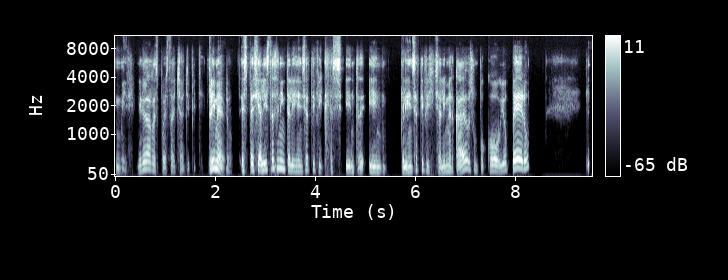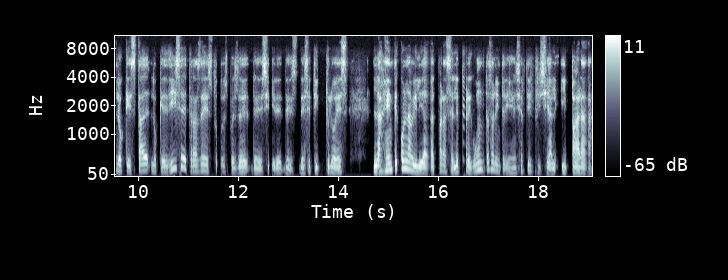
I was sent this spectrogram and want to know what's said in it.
Mire, mire la respuesta de ChatGPT. Primero, especialistas en inteligencia artificial, inteligencia artificial y mercadeo, es un poco obvio, pero lo que está, lo que dice detrás de esto, después de, de decir de, de ese título, es la gente con la habilidad para hacerle preguntas a la inteligencia artificial y para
